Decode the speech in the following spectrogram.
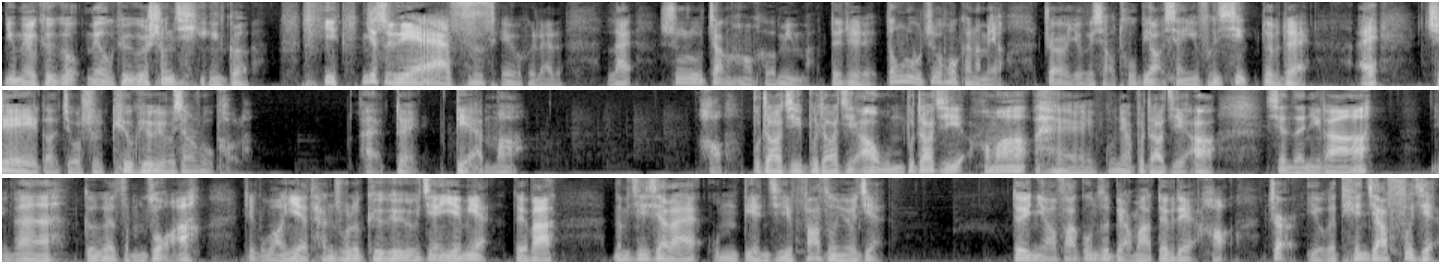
有没有 QQ？没有 QQ，申请一个。你你是原始社会来的，来输入账号和密码。对对对，登录之后看到没有？这儿有个小图标，像一封信，对不对？哎，这个就是 QQ 邮箱入口了。哎，对，点嘛。好，不着急，不着急啊，我们不着急，好吗？哎，姑娘不着急啊。现在你看啊，你看哥哥怎么做啊？这个网页弹出了 QQ 邮件页面，对吧？那么接下来我们点击发送邮件。对，你要发工资表吗？对不对？好，这儿有个添加附件，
